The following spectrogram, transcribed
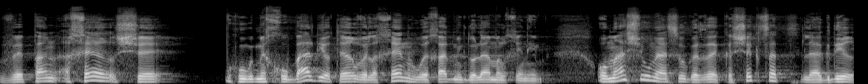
ופן אחר שהוא מכובד יותר ולכן הוא אחד מגדולי המלחינים. או משהו מהסוג הזה, קשה קצת להגדיר,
